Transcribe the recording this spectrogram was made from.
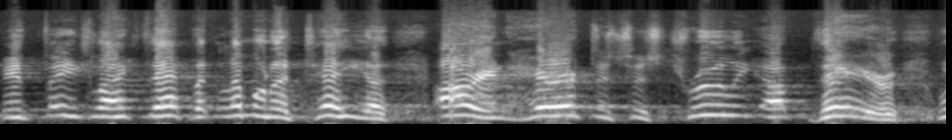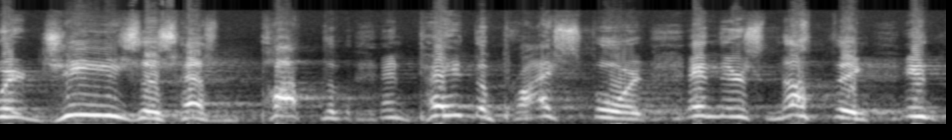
and things like that, but I'm going to tell you, our inheritance is truly up there where Jesus has bought the, and paid the price for it, and there's nothing in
